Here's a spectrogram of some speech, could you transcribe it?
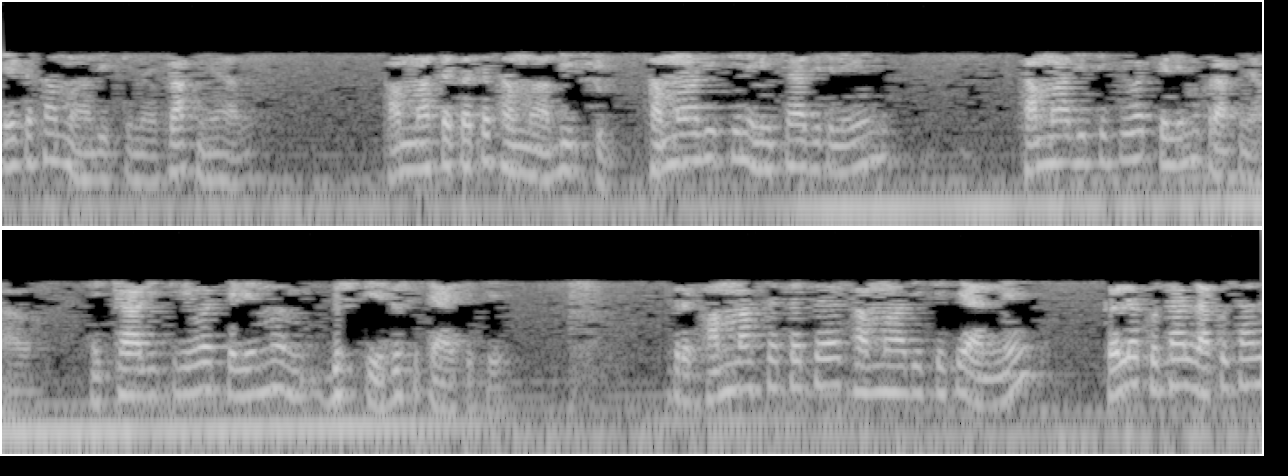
ඒක සම්මාදිට්ඨියයි ප්‍රඥාව. සම්මාසකත සම්මාදිට්ඨි. සම්මාදිට්ඨියනේ මිත්‍යාදිට්ඨි නෙවෙයි. සම්මාදිට්ඨි කියුවත් කෙලින්ම ප්‍රඥාව. මිත්‍යාදිට්ඨි කියුවත් කෙලින්ම දෘෂ්ටිය, දෘෂ්ටියයි. ඒතර කම්මස්සකත සම්මාදිට්ඨි කියන්නේ කළ කුසල් අකුසල්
